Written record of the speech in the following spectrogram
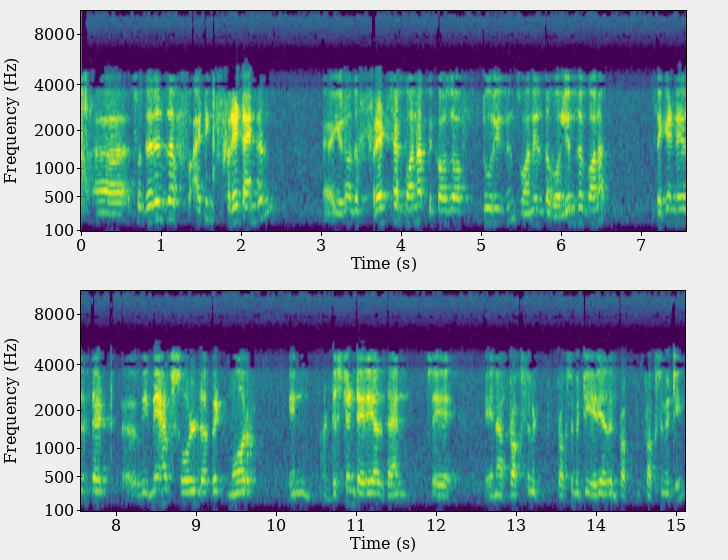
Uh, so there is a I think freight angle. Uh, you know the freights have gone up because of two reasons. One is the volumes have gone up. Second is that uh, we may have sold a bit more in distant areas than say in our proximity, proximity areas in pro proximity.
